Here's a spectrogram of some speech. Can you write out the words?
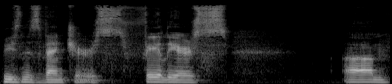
business ventures failures um,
